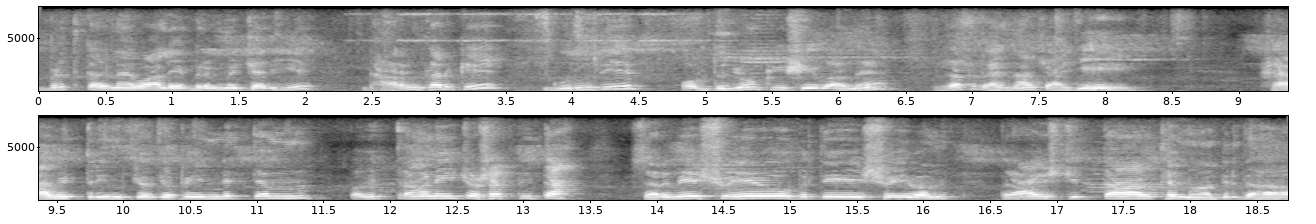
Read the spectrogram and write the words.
व्रत करने वाले ब्रह्मचर्य धारण करके गुरुदेव और दुजों की सेवा में रत रहना चाहिए। सावित्री च जपे नित्यम पवित्राणी च शक्तिता, सर्वेष्वेव व्रतेष्वेव प्रायश्चित्तार्थ मादृता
